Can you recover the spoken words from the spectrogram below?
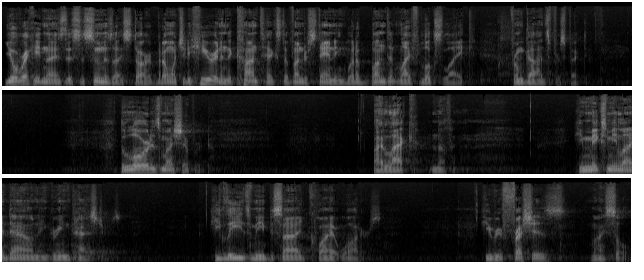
You'll recognize this as soon as I start, but I want you to hear it in the context of understanding what abundant life looks like from God's perspective. The Lord is my shepherd. I lack nothing. He makes me lie down in green pastures. He leads me beside quiet waters. He refreshes my soul.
